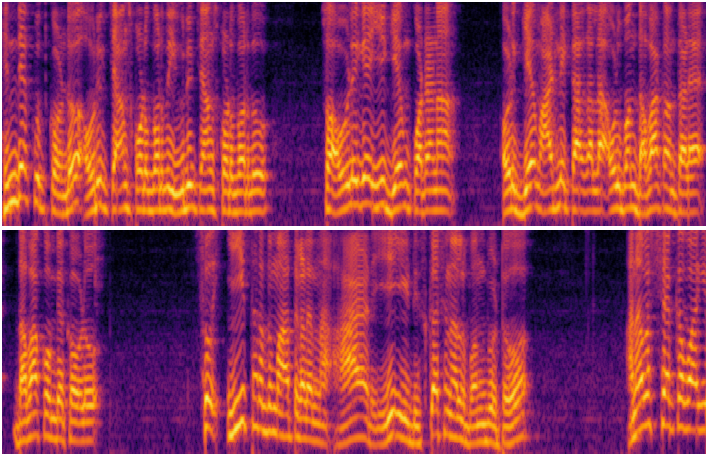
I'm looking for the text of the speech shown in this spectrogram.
ಹಿಂದೆ ಕೂತ್ಕೊಂಡು ಅವ್ರಿಗೆ ಚಾನ್ಸ್ ಕೊಡಬಾರ್ದು, ಇವ್ರಿಗೆ ಚಾನ್ಸ್ ಕೊಡಬಾರ್ದು. ಸೊ ಅವಳಿಗೆ ಈ ಗೇಮ್ ಕೊಡೋಣ. ಅವಳಿಗೆ ಗೇಮ್ ಆಡಲಿಕ್ಕಾಗಲ್ಲ. ಅವಳು ಬಂದು ದಬಾಕಂತಾಳೆ ದಬಾಕೊಬೇಕು ಅವಳು. ಸೊ ಈ ಥರದ ಮಾತುಗಳನ್ನು ಆಡಿ ಈ ಡಿಸ್ಕಷನಲ್ಲಿ ಬಂದ್ಬಿಟ್ಟು ಅನವಶ್ಯಕವಾಗಿ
